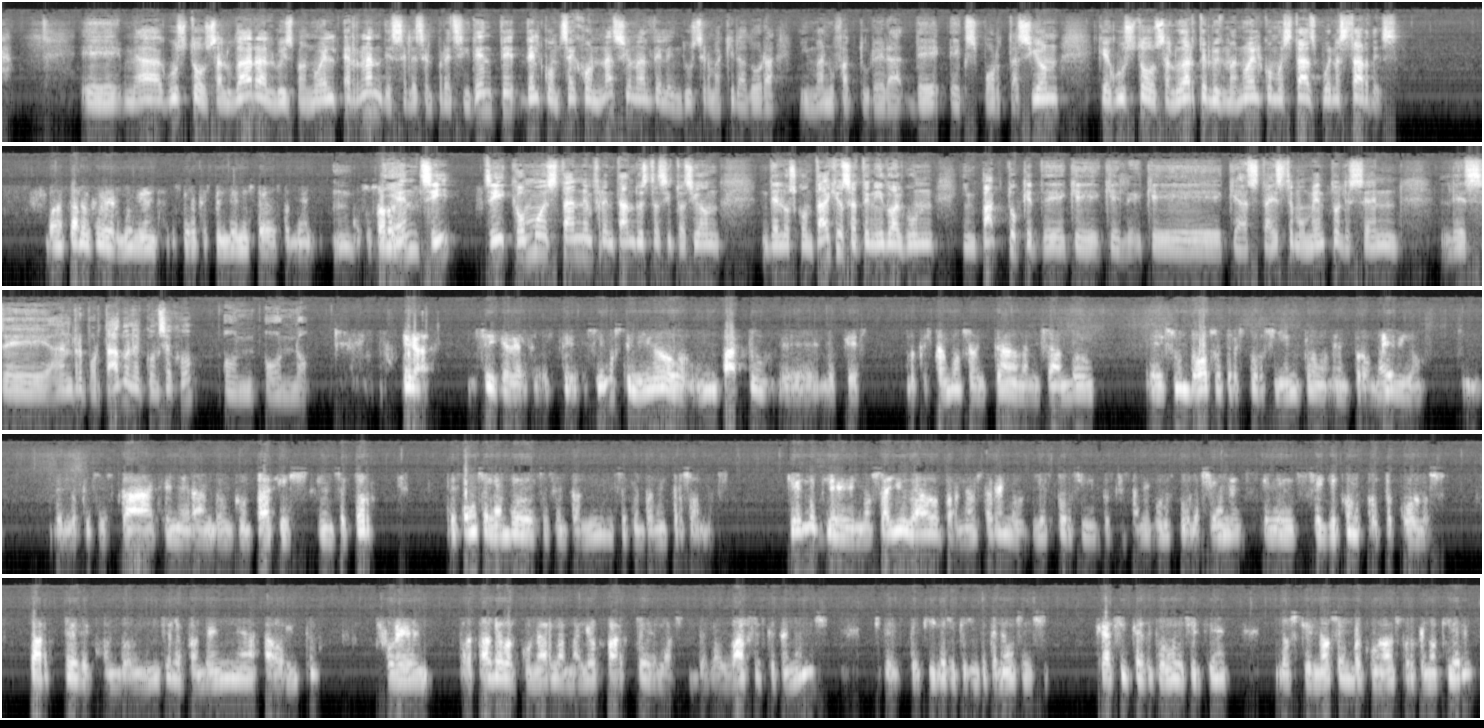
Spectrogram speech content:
Eh, me da gusto saludar a Luis Manuel Hernández. Él es el presidente del Consejo Nacional de la Industria Maquiladora y Manufacturera de Exportación. Qué gusto saludarte, Luis Manuel. ¿Cómo estás? Buenas tardes. Buenas tardes, Javier. Muy bien. Espero que estén bien ustedes también. Mm, bien, sí. Sí, ¿cómo están enfrentando esta situación de los contagios? ¿Ha tenido algún impacto que, te, que, hasta este momento les, en, les eh, han reportado en el Consejo o, o no? Mira, sí, Javier, este, sí hemos tenido un impacto. Eh, lo, que, lo que estamos ahorita analizando es un 2 o 3% en promedio de lo que se está generando en contagios en el sector Estamos hablando de 60 mil y 70 mil personas. ¿Qué es lo que nos ha ayudado para no estar en los 10% que están en algunas poblaciones? Es seguir con los protocolos. Parte de cuando inicia la pandemia ahorita fue tratar de vacunar la mayor parte de las de las bases que tenemos. Este, aquí la situación que tenemos es casi, casi podemos decir que los que no se han vacunado es porque no quieren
